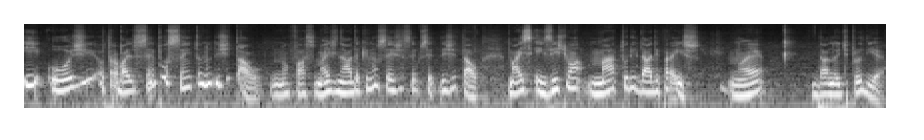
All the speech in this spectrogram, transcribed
e hoje eu trabalho 100% no digital. Não faço mais nada que não seja 100% digital. Mas existe uma maturidade para isso. Não é da noite para o dia.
